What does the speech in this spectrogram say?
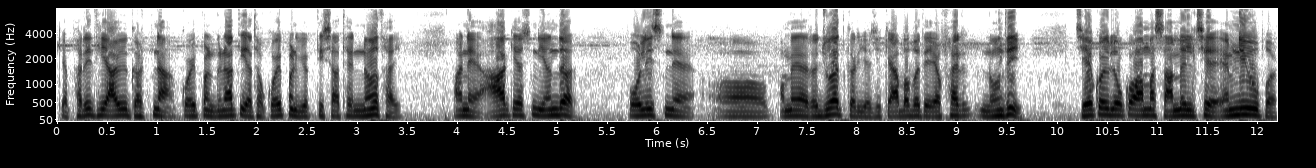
કે ફરીથી આવી ઘટના કોઈપણ જ્ઞાતિ અથવા કોઈપણ વ્યક્તિ સાથે ન થાય. અને આ કેસની અંદર પોલીસને અમે રજૂઆત કરીએ છીએ કે આ બાબતે એફઆઈઆર નોંધી જે કોઈ લોકો આમાં સામેલ છે એમની ઉપર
